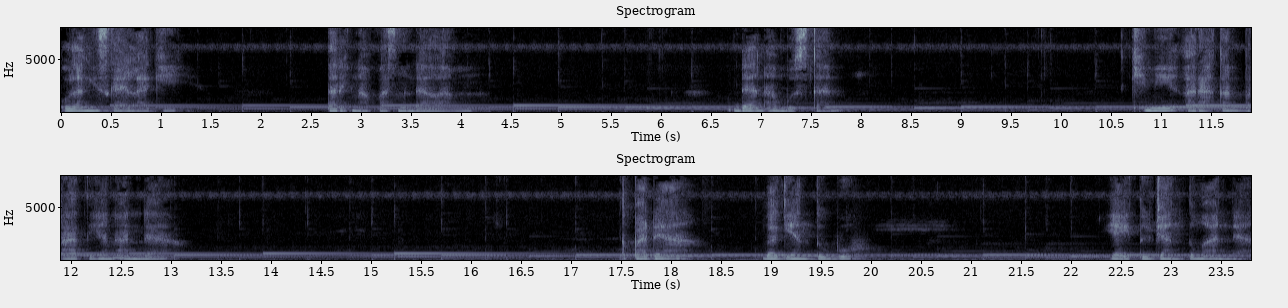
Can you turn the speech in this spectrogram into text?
Ulangi sekali lagi. Tarik nafas mendalam dan hembuskan. Kini arahkan perhatian Anda kepada bagian tubuh, yaitu jantung Anda.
